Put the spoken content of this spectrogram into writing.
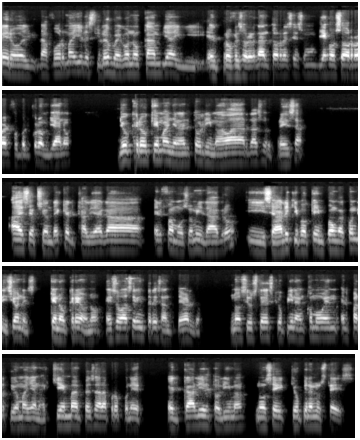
pero la forma y el estilo de juego no cambia y el profesor Hernán Torres es un viejo zorro del fútbol colombiano. Yo creo que mañana el Tolima va a dar la sorpresa, a excepción de que el Cali haga el famoso milagro y sea el equipo que imponga condiciones, que no creo, ¿no? Eso va a ser interesante verlo. No sé ustedes qué opinan, cómo ven el partido mañana, quién va a empezar a proponer, el Cali, el Tolima, no sé qué opinan ustedes.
